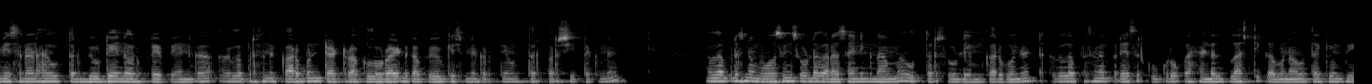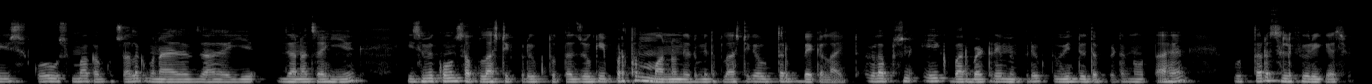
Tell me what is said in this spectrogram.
मिश्रण है? उत्तर, ब्यूटेन और प्लेपेन का। अगला प्रश्न, कार्बन टेट्राक्लोराइड का प्रयोग किसमें करते हैं? उत्तर, प्रशीतक में। अगला प्रश्न, वॉशिंग सोडा का रासायनिक नाम है, उत्तर सोडियम कार्बोनेट। अगला प्रश्न है प्रेशर कुकरों का हैंडल प्लास्टिक का बना होता है, क्योंकि इसको उष्मा का कुचालक बनाया जाए, जाना चाहिए। इसमें कौन सा प्लास्टिक प्रयुक्त होता है, जो कि प्रथम मानव निर्मित प्लास्टिक है? उत्तर, बेकेलाइट। अगला प्रश्न, एक बार बैटरी में प्रयुक्त विद्युत अपघटन होता है? उत्तर, सल्फ्यूरिक एसिड।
